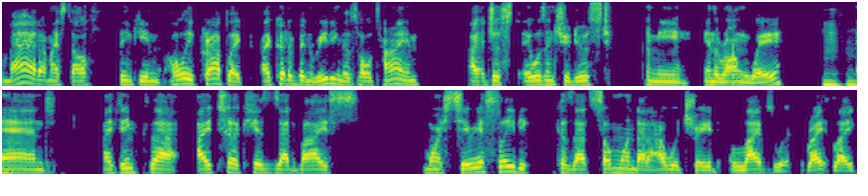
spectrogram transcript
mad at myself thinking, holy crap, like I could have been reading this whole time. I just it was introduced to me in the wrong way. Mm-hmm. And I think that I took his advice more seriously because that's someone that I would trade lives with, right? Like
